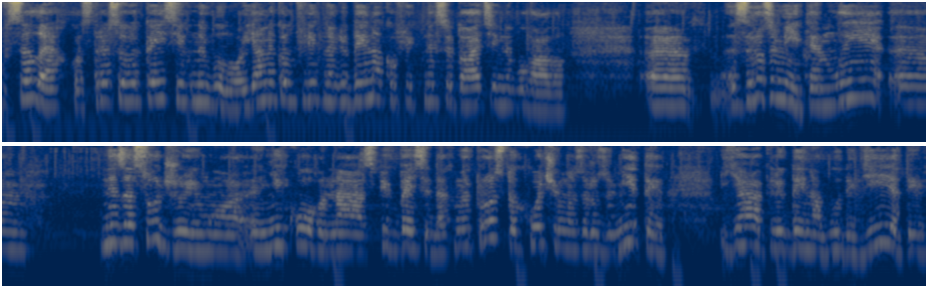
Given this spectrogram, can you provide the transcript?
все легко. Стресових кейсів не було. Я не конфліктна людина, конфліктних ситуацій не бувало. Е, зрозумійте, ми е, не засуджуємо е, нікого на співбесідах. Ми просто хочемо зрозуміти, як людина буде діяти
